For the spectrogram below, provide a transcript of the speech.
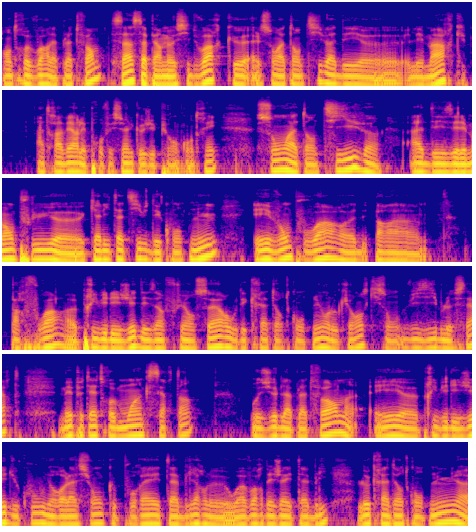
entrevoir la plateforme. Ça, ça permet aussi de voir qu'elles sont attentives à des, les marques, à travers les professionnels que j'ai pu rencontrer, sont attentives à des éléments plus qualitatifs des contenus et vont pouvoir par, parfois privilégier des influenceurs ou des créateurs de contenu en l'occurrence qui sont visibles certes, mais peut-être moins que certains aux yeux de la plateforme et euh, privilégier du coup une relation que pourrait établir le, ou avoir déjà établi le créateur de contenu euh,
